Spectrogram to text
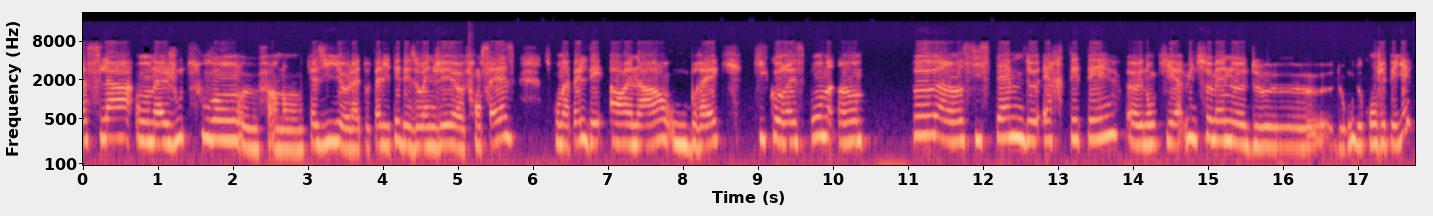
À cela, on ajoute souvent, euh, enfin dans quasi euh, la totalité des ONG euh, françaises, ce qu'on appelle des RNR ou break, qui correspondent un peu à un système de RTT, donc qui est une semaine de, congés payés,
